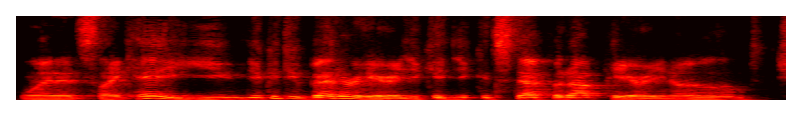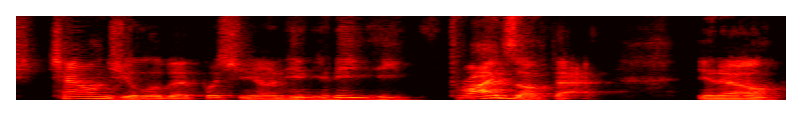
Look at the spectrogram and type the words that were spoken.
when it's like, hey, you you could do better here. You could you could step it up here. You know, challenge you a little bit, push you. Know, and he he he thrives off that. You know.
